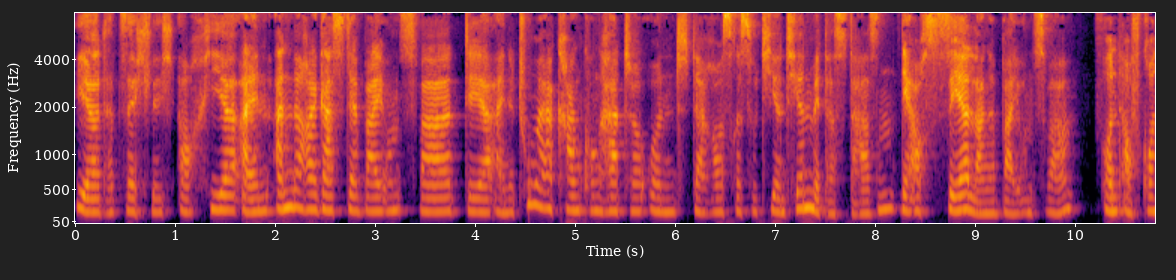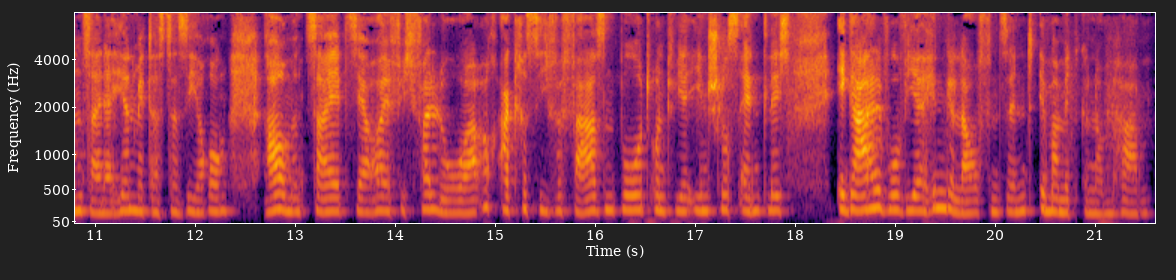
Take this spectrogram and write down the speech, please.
Ja, tatsächlich. Auch hier ein anderer Gast, der bei uns war, der eine Tumorerkrankung hatte und daraus resultierend Hirnmetastasen, der auch sehr lange bei uns war und aufgrund seiner Hirnmetastasierung Raum und Zeit sehr häufig verlor, auch aggressive Phasen bot und wir ihn schlussendlich, egal wo wir hingelaufen sind, immer mitgenommen haben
